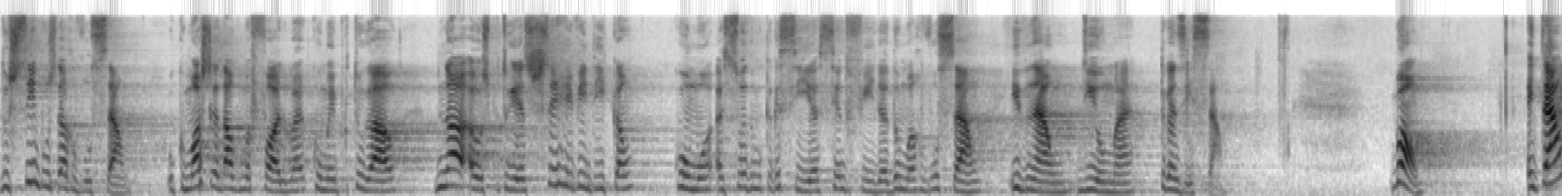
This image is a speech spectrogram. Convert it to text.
dos símbolos da Revolução, o que mostra, de alguma forma, como em Portugal, os portugueses se reivindicam como a sua democracia sendo filha de uma revolução e não de uma transição. Bom, então,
